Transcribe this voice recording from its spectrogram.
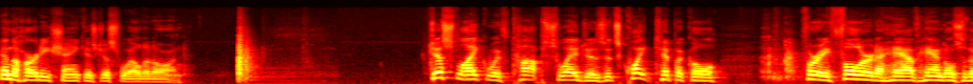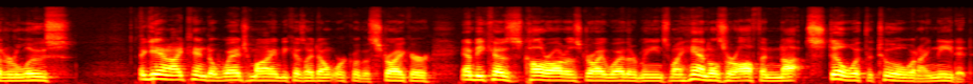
and the Hardy shank is just welded on. Just like with top swedges, it's quite typical for a fuller to have handles that are loose. Again, I tend to wedge mine because I don't work with a striker, and because Colorado's dry weather means my handles are often not still with the tool when I need it.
